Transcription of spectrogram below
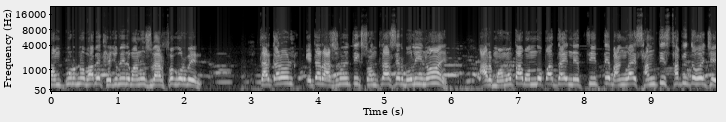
সম্পূর্ণভাবে খেজুরির মানুষ ব্যর্থ করবেন। তার কারণ এটা রাজনৈতিক সন্ত্রাসের বলি নয়। আর মমতা বন্দ্যোপাধ্যায়ের নেতৃত্বে বাংলায় শান্তি স্থাপিত হয়েছে।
